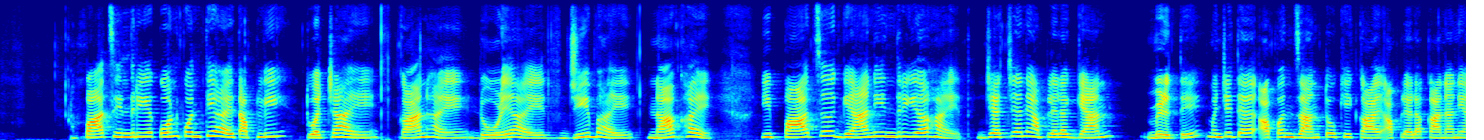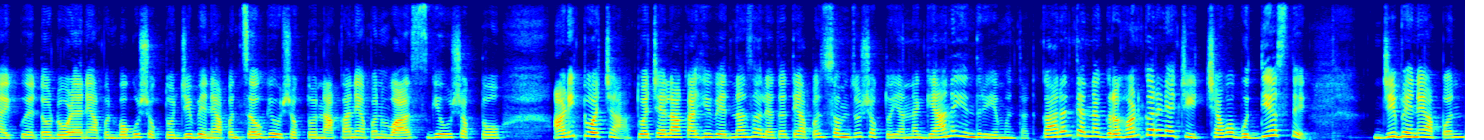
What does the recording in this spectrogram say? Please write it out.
पाच इंद्रिय कोणकोणती आहेत? आपली त्वचा आहे कान आहे डोळे आहेत जीभ आहे नाक आहे. ही पाच ज्ञान इंद्रिय आहेत ज्याच्याने आपल्याला ज्ञान मिळते. म्हणजे त्या आपण जाणतो की काय आपल्याला कानाने ऐकू येतं डोळ्याने आपण बघू शकतो जिभेने आपण चव घेऊ शकतो नाकाने आपण वास घेऊ शकतो. आणि त्वचा त्वचेला काही वेदना झाल्या तर ते आपण समजू शकतो. यांना ज्ञान इंद्रिय म्हणतात. कारण त्यांना ग्रहण करण्याची इच्छा व बुद्धी असते. जिभेने आपण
